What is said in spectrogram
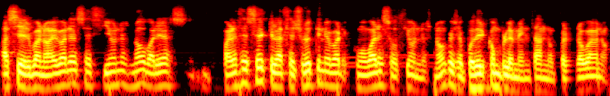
Así es, bueno, hay varias secciones, ¿no? Varias, parece ser que el accesorio tiene como varias opciones, ¿no? Que se puede ir complementando, pero bueno,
